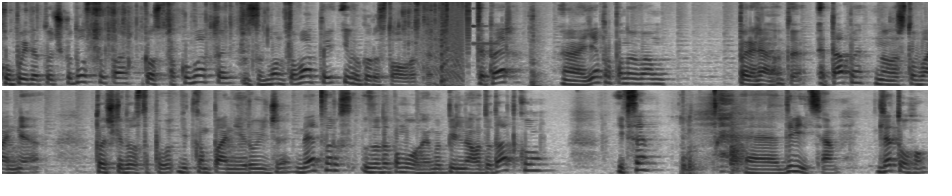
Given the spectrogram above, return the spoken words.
купити точку доступу, розпакувати, змонтувати і використовувати. Тепер е, я пропоную вам переглянути етапи налаштування точки доступу від компанії Ruigi Networks за допомогою мобільного додатку. І все. Е, дивіться, для того,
